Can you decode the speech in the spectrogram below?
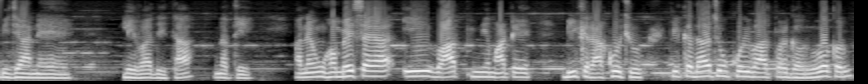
બીજાને લેવા દેતા નથી. અને હું હંમેશા એ વાતને માટે બીક રાખું છું કે કદાચ હું કોઈ વાત પર ગર્વ કરું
